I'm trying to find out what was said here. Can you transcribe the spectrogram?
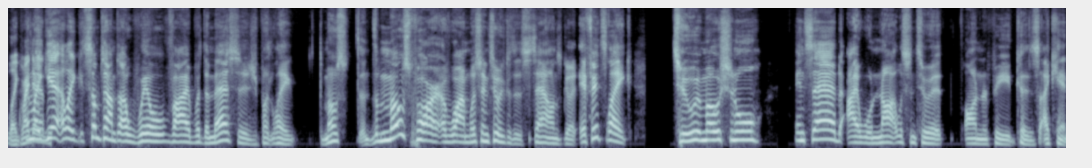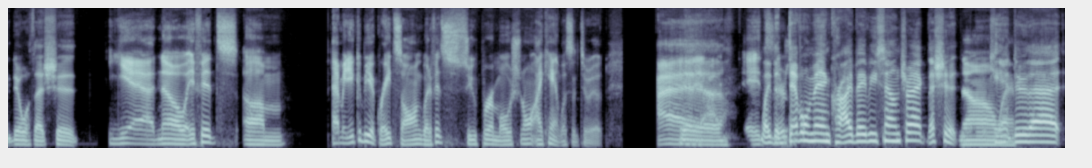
like my I'm dad. like, yeah, like sometimes I will vibe with the message, but like the most the most part of why I'm listening to it because it sounds good. If it's like too emotional and sad, I will not listen to it on repeat because I can't deal with that shit. Yeah, no. If it's um, I mean, it could be a great song, but if it's super emotional, I can't listen to it. I, Yeah, it's, like the Devilman Crybaby soundtrack. That shit No, can't way. do that.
